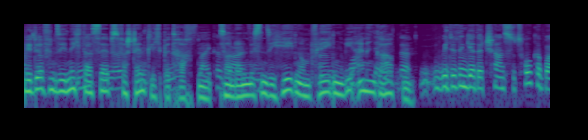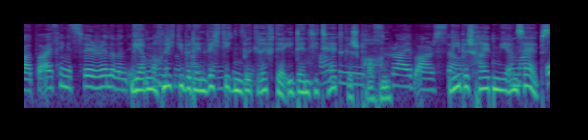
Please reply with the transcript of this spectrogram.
Wir dürfen sie nicht als selbstverständlich betrachten, sondern müssen sie hegen und pflegen wie einen Garten. Wir haben noch nicht über den wichtigen Begriff der Identität gesprochen. Wie beschreiben wir uns selbst?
